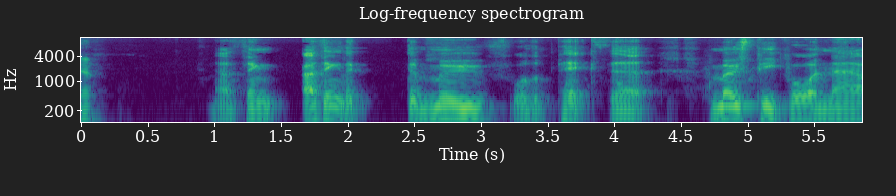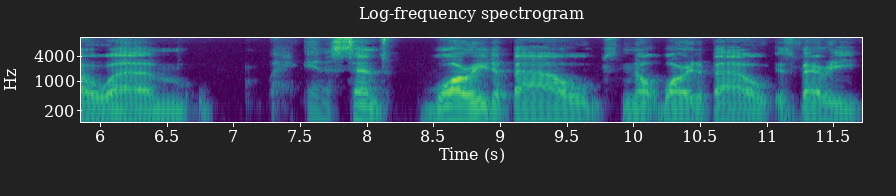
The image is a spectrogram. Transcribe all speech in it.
yeah. I think I think the the move or the pick that most people are now, um, in a sense, worried about, not worried about, is very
